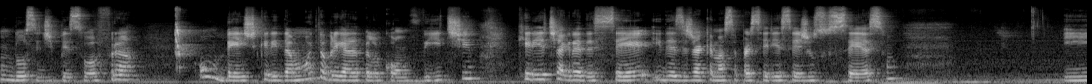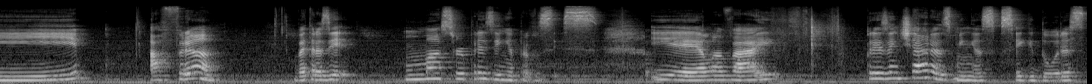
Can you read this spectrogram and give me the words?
Um doce de pessoa, Fran. Um beijo, querida. Muito obrigada pelo convite. Queria te agradecer e desejar que a nossa parceria seja um sucesso. E a Fran vai trazer uma surpresinha para vocês. E ela vai presentear as minhas seguidoras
